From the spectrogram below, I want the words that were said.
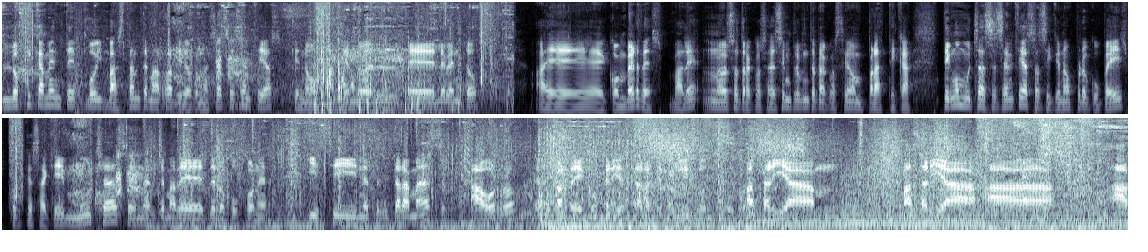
lógicamente voy bastante más rápido con esas esencias que no haciendo el, evento eh, con verdes, ¿vale? No es otra cosa, es simplemente una cuestión práctica. Tengo muchas esencias, así que no os preocupéis porque saqué muchas en el tema de, de los bufones. Y si necesitara más, ahorro, en lugar de coger y estar haciendo glifos, pasaría, mm, pasaría a, a,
